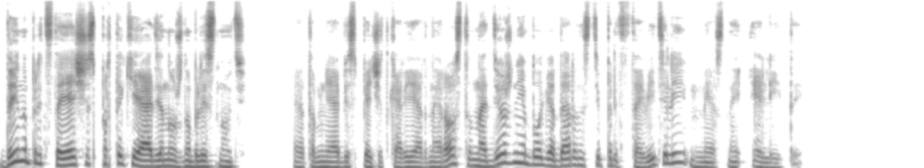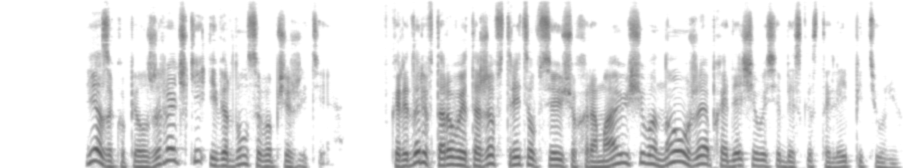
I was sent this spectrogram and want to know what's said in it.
Да и на предстоящей спартакиаде нужно блеснуть. Это мне обеспечит карьерный рост надежнее благодарности представителей местной элиты. Я закупил жрачки и вернулся в общежитие. В коридоре второго этажа встретил все еще хромающего, но уже обходящегося без костылей Петюню.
